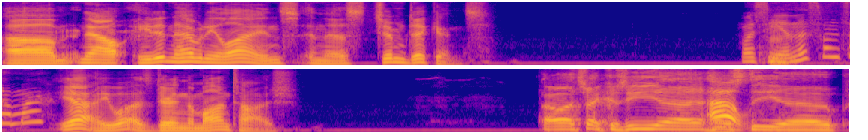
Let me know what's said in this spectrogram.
Um, now he didn't have any lines in this. Jim Dickens. Was Hmm. he in this one somewhere? Yeah, he was during the montage. Oh, that's right, because he uh, has Oh. the uh,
